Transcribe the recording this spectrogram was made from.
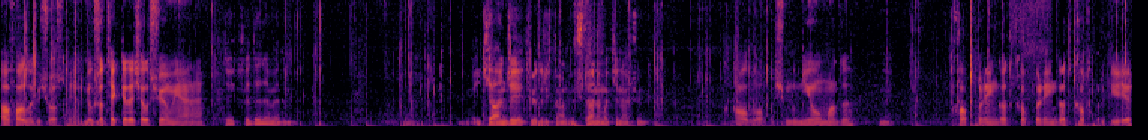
Daha fazla güç olsun yani. Yoksa tekte de çalışıyor mu yani? Tekle denemedim. İki anca yetiyordur ihtimal. Üç tane makine çünkü. Allah Allah. Şimdi bu niye olmadı? Ne? Copper ingot, copper ingot, copper gear,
